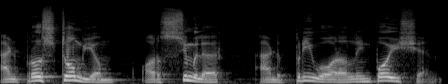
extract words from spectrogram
and prostomium are similar and preoral in position.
